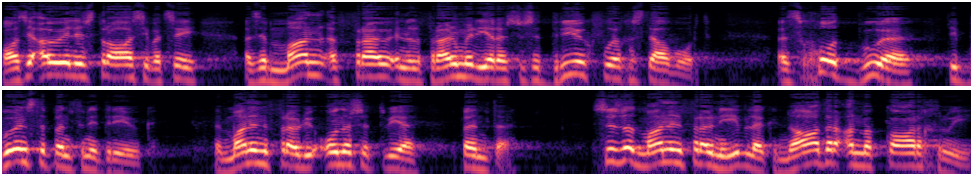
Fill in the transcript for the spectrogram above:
Daar's die ou illustrasie wat sê as 'n man, 'n vrou en hulle verhouding met die Here soos 'n driehoek voorgestel word, is God bo die boonste punt van die driehoek. 'n Man en vrou die onderste twee punte. Soos wat man en vrou in huwelik nader aan mekaar groei,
